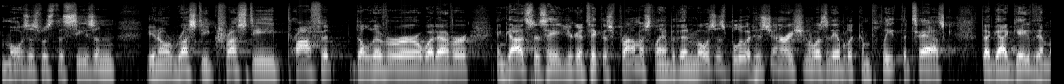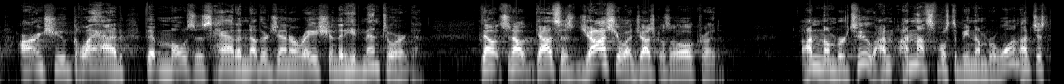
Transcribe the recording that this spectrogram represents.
Moses was the seasoned, you know, rusty, crusty prophet, deliverer, whatever. And God says, hey, you're going to take this promised land. But then Moses blew it. His generation wasn't able to complete the task that God gave them. Aren't you glad that Moses had another generation that he'd mentored? Now, so now God says, Joshua, and Joshua goes, oh, crud. I'm number two. I'm, I'm not supposed to be number one. I'm just,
